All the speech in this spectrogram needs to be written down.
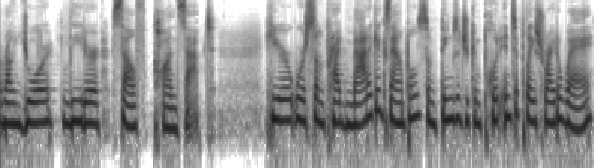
around your leader self concept. Here were some pragmatic examples, some things that you can put into place right away.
